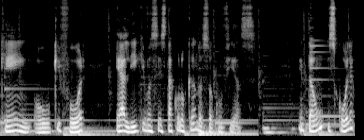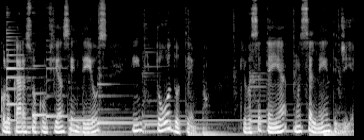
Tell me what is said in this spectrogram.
quem ou o que for, é ali que você está colocando a sua confiança. Então, escolha colocar a sua confiança em Deus em todo o tempo. Que você tenha um excelente dia.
